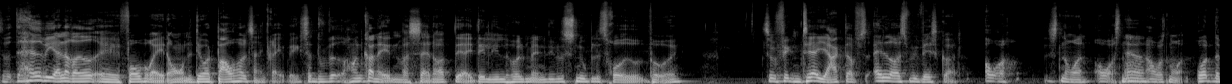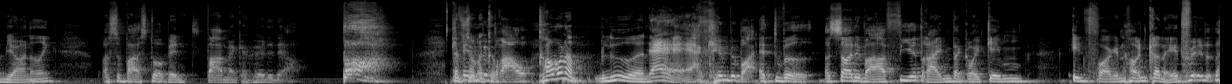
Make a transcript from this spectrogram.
Du ved, der havde vi allerede øh, forberedt ordentligt. Det var et bagholdsangreb, ikke? Så du ved, håndgranaten var sat op der i det lille hul med en lille snubletråd ud på, ikke? Så vi fik dem til at jagte os. Alle os, vi vidste godt. Over snoren, over snoren, Ja. over snoren. Rundt om hjørnet, ikke? Og så bare stå og vente, bare man kan høre det der. Bah! Kæmpe brag. Kommer der lyd af Ja, ja, ja, kæmpe brag, at du ved. Og så er det bare fire drenge, der går igennem en fucking håndgranatfælde.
